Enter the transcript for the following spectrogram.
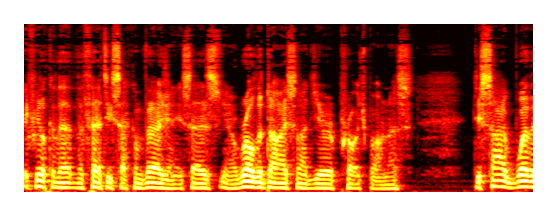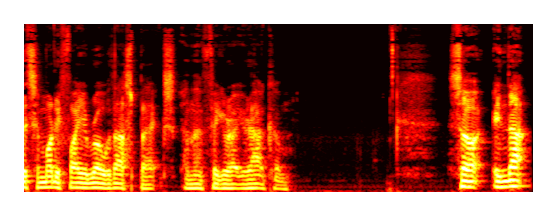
If you look at the, the 30 second version, it says, you know, roll the dice and add your approach bonus. Decide whether to modify your roll with aspects and then figure out your outcome. So, in that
